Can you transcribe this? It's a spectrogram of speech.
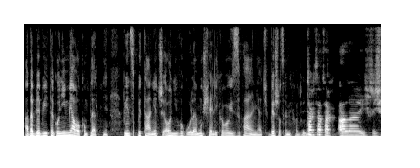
a WWE tego nie miało kompletnie, więc pytanie, czy oni w ogóle musieli kogoś zwalniać. Wiesz o co mi chodzi? Nie? Tak, tak, tak, ale jeśli się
